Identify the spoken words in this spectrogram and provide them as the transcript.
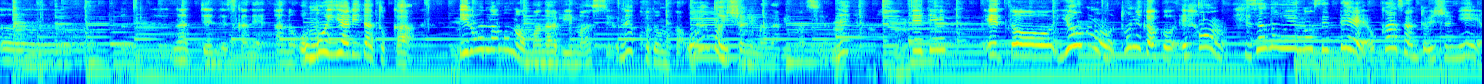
うんなんて言うんですかね？あの思いやりだとかうん。いろんなものを学びますよね子供が。親も一緒に学びますよね。うん。でで、えっと読むとにかく絵本膝の上に乗せてお母さんと一緒に、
